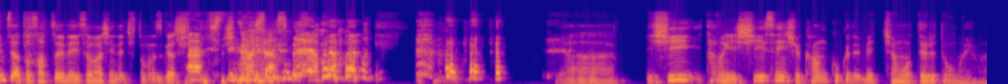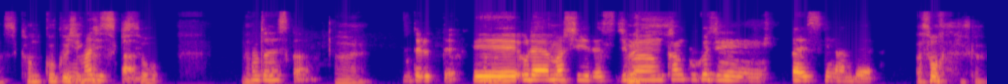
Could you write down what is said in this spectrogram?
現地だと撮影で忙しいんでちょっと難しい。あ失礼しました いやー、石井、多分石井選手、韓国でめっちゃモテると思います。韓国人えが好マジっすか？きそう。本か当ですか？はい。モテるって。えー、羨ましいです。自分、韓国人大好きなんで。あ、そうなんですか？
